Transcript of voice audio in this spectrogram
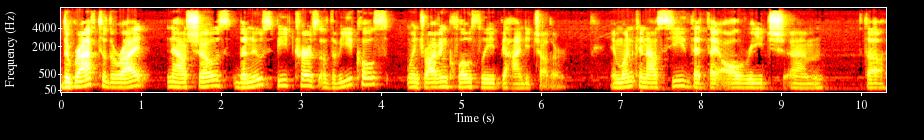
The graph to the right now shows the new speed curves of the vehicles when driving closely behind each other. And one can now see that they all reach um, the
